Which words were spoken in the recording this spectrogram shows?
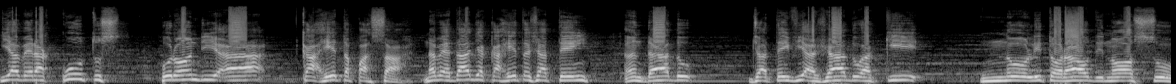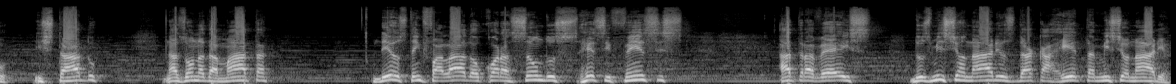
e haverá cultos por onde a carreta passar. Na verdade, a carreta já tem andado, já tem viajado aqui no litoral de nosso estado, na zona da mata. Deus tem falado ao coração dos recifenses através dos missionários da carreta missionária.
